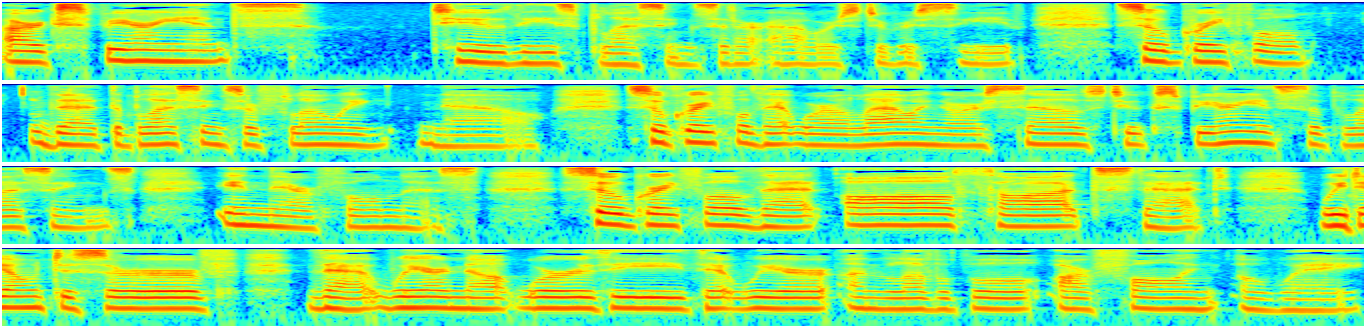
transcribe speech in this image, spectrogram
our experience to these blessings that are ours to receive. So grateful that the blessings are flowing now. So grateful that we're allowing ourselves to experience the blessings in their fullness. So grateful that all thoughts that we don't deserve, that we're not worthy, that we're unlovable are falling away.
